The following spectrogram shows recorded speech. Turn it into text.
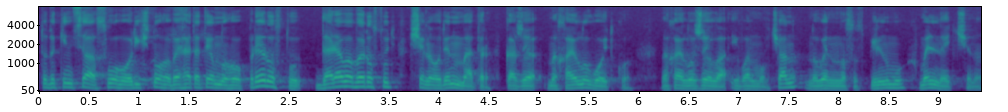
то до кінця свого річного вегетативного приросту дерева виростуть ще на один метр, каже Михайло Войтко. Михайло Жила, Іван Мовчан. Новини на Суспільному. Хмельниччина.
